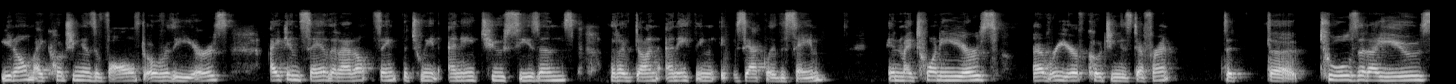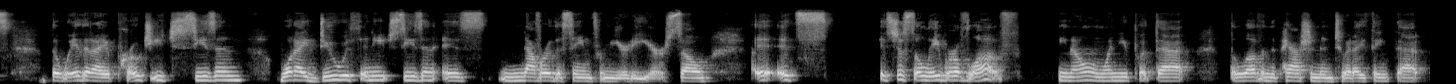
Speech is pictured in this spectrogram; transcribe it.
you know, my coaching has evolved over the years. I can say that I don't think between any two seasons that I've done anything exactly the same. In my 20 years every year of coaching is different. The the tools that I use, the way that I approach each season, what I do within each season is never the same from year to year. So it, it's it's just a labor of love, you know. And when you put that the love and the passion into it, I think that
